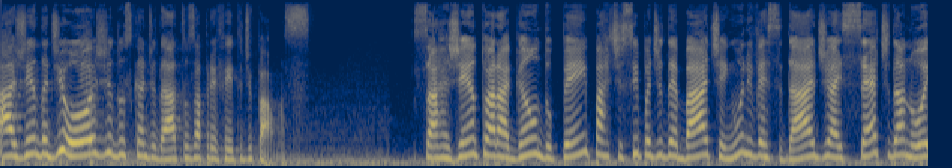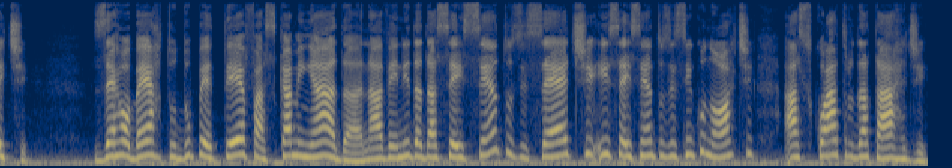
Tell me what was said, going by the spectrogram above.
a agenda de hoje dos candidatos a prefeito de Palmas. Sargento Aragão do PEM participa de debate em universidade às sete da noite. Zé Roberto do PT faz caminhada na Avenida da 607 e 605 Norte às quatro da tarde.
